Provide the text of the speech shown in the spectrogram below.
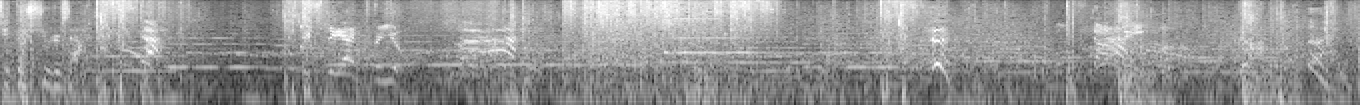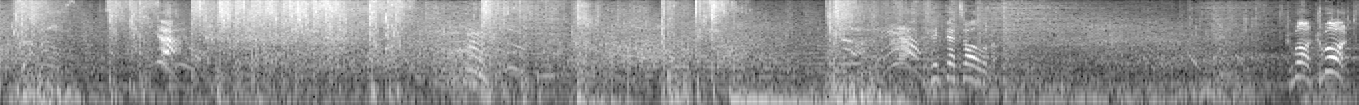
Take those shooters out. It's the end for you! Won't stop me! I think that's all of them. Come on, come on!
